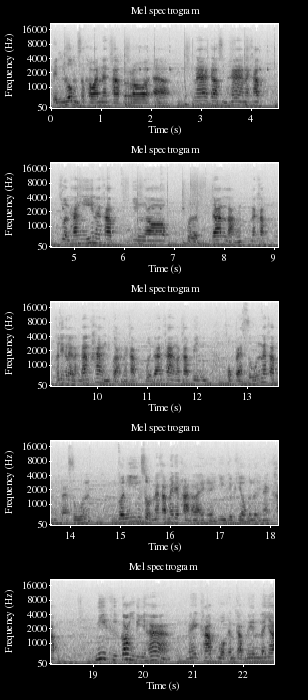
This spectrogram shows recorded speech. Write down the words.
เป็นร่มสะท้อนนะครับ รออาหน้า 95 นะครับ ส่วนทางนี้นะครับ ยิงเอาเปิดด้านหลังนะครับเขาเรียกอะไรล่ะ ด้านข้างดีกว่านะครับ เปิดด้านข้างนะครับ เป็น 680 นะครับ 680 ตัวนี้ยิงสดนะครับ ไม่ได้ผ่านอะไรเลยยิงเพียวๆกันเลยนะครับ นี่คือกล้อง D5 นะครับ บวกกันกับเลนส์ระยะ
